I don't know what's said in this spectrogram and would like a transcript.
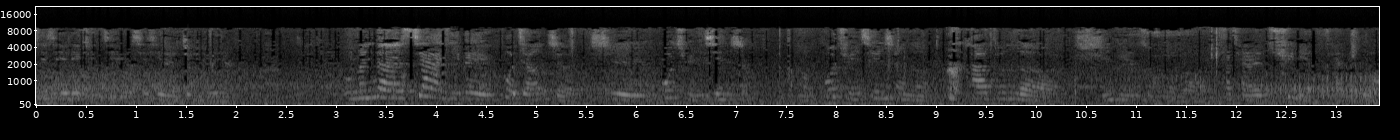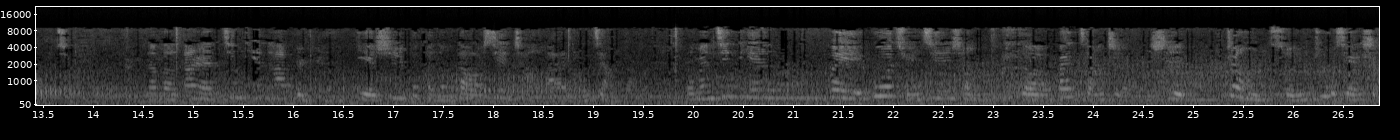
谢谢李群姐，谢谢郑委员。我们的下一位获奖者是郭全先生。呃，郭全先生呢，他蹲了十年左右了，他才去年才出牢的去。那么当然，今天他本人也是不可能到现场来领奖的。我们今天为郭全先生的颁奖者是郑存柱先生，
